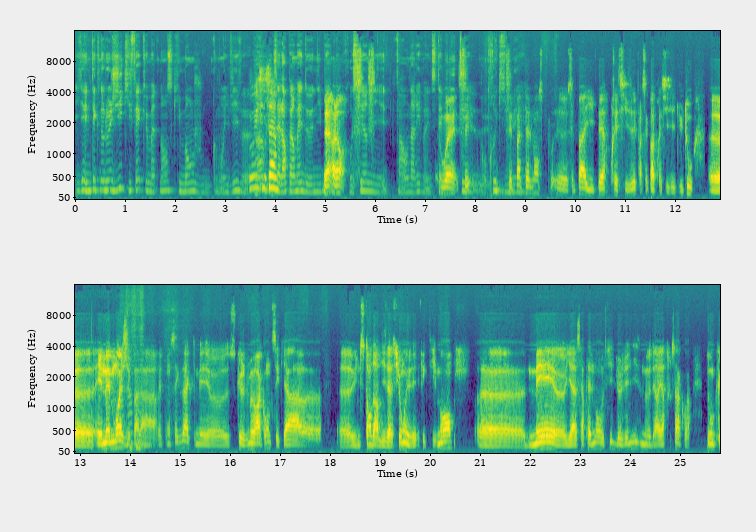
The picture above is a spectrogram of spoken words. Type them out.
il y a une technologie qui fait que maintenant, ce qu'ils mangent ou comment ils vivent, oui, bah, ça. ça. leur permet de ni ben, alors, grossir, ni. Enfin, on arrive à une stabilité, ouais, euh, entre guillemets. C'est pas tellement. c'est pas hyper précisé, enfin, c'est pas précisé du tout. et même moi, j'ai pas la réponse exacte, mais ce que je me raconte, c'est qu'il y a euh, une standardisation, effectivement. Euh, mais euh, il y a certainement aussi de l'eugénisme derrière tout ça, quoi. Donc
